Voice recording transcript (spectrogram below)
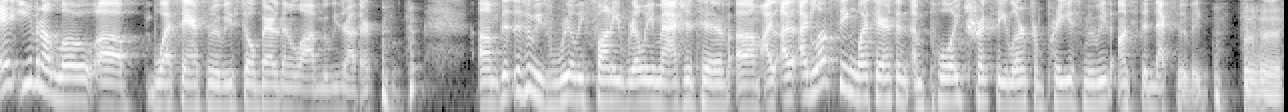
a, even a low uh, Wes Anderson movie is still better than a lot of movies out there. um, th- this movie's really funny, really imaginative. Um, I, I I love seeing Wes Anderson employ tricks that he learned from previous movies onto the next movie.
